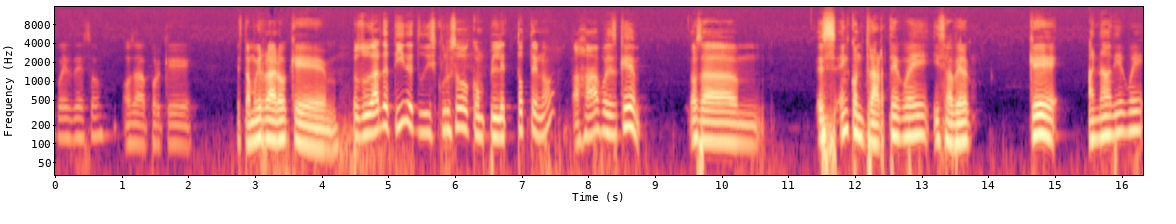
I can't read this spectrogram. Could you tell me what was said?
pues, de eso. O sea, porque. Está muy raro que. Pues dudar de ti, de tu discurso completote, ¿no? Ajá, pues es que. O sea. mm, Es encontrarte, güey, y saber que a nadie, güey,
